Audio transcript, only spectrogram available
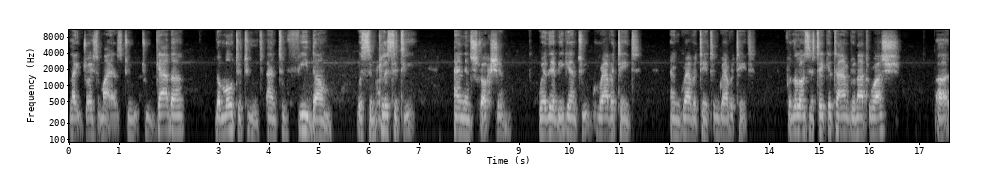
like Joyce Myers, to, to gather the multitudes and to feed them with simplicity and instruction, where they begin to gravitate and gravitate and gravitate. For the Lord says, take your time, do not rush. Uh,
